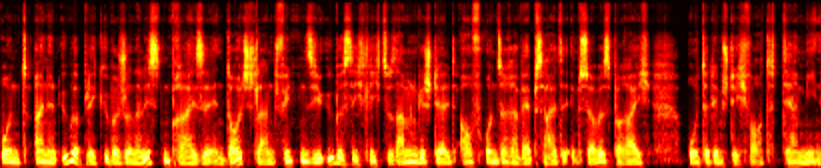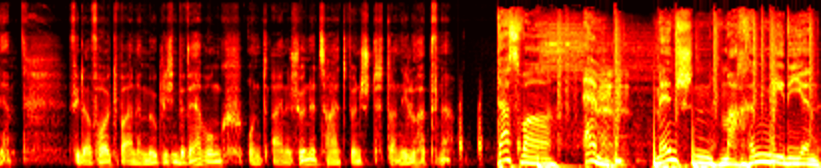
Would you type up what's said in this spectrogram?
Und einen Überblick über Journalistenpreise in Deutschland finden Sie übersichtlich zusammengestellt auf unserer Webseite im Servicebereich unter dem Stichwort Termine. Viel Erfolg bei einer möglichen Bewerbung und eine schöne Zeit wünscht Danilo Höpfner. Das war M. Menschen machen Medien.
